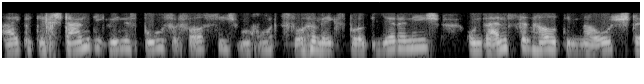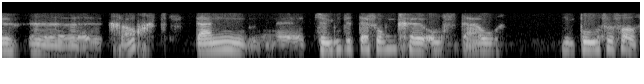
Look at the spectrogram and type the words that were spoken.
eigentlich ständig wie ein Pulverfass ist, wo kurz vor dem Explodieren ist. Und wenn es dann halt im Nahosten äh, kracht, dann äh, zündet der Funke oft auch im Pulverfass.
